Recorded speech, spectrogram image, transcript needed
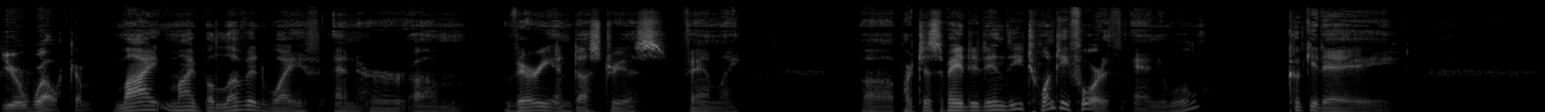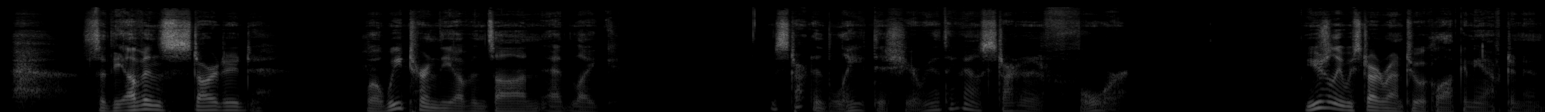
You're welcome. My my beloved wife and her um, very industrious family uh, participated in the 24th annual Cookie Day. So the ovens started. Well, we turned the ovens on at like. We started late this year. We I think we started at four. Usually we start around two o'clock in the afternoon.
